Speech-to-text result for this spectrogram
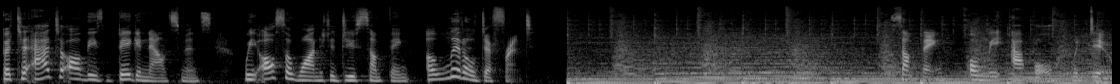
But to add to all these big announcements, we also wanted to do something a little different. Something only Apple would do.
